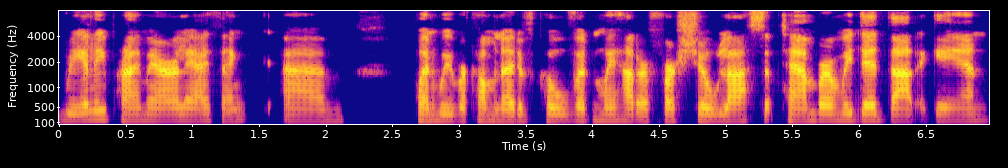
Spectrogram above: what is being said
really primarily, I think. Um, when we were coming out of COVID and we had our first show last September and we did that again,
